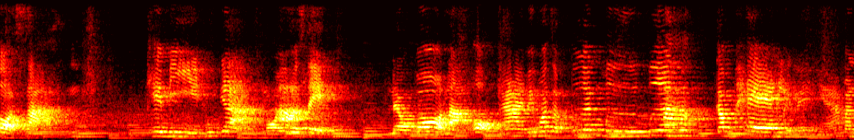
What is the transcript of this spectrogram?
ป็นแบบปลอดสาร เคมีทุกอย่างร้อยเปอร์เซ็นต์แล้วก็ล้างออกง่ายไม่ว่าจะเปื้อนมือเปื้อนกำแพงหรืออะไรอย่างเงี้ย มัน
